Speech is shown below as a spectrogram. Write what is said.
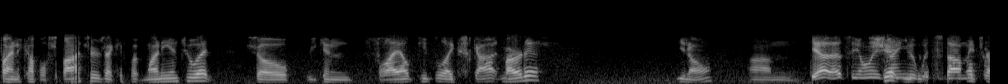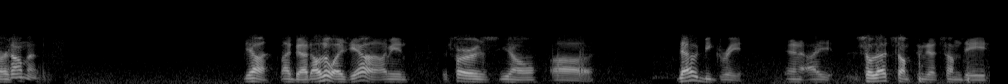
find a couple sponsors, I could put money into it, so we can fly out people like Scott Mardis. You know, um, Yeah, that's the only Shit, thing that would stop me from coming. Yeah, my bad. Otherwise, yeah, I mean, as far as you know, uh, that would be great, and I so that's something that someday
